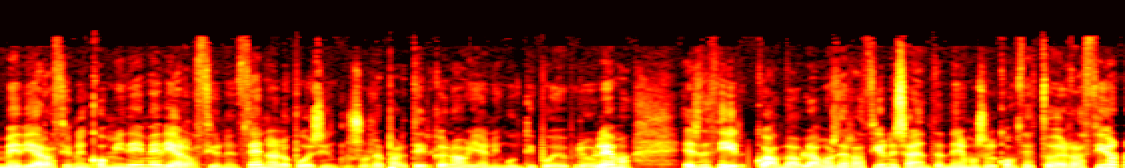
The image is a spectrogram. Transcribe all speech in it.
media ración en comida y media ración en cena, lo puedes incluso repartir que no habría ningún tipo de problema. Es decir, cuando hablamos de raciones ahora entenderemos el concepto de ración,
